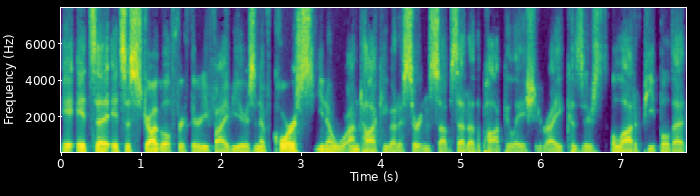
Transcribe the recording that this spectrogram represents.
it, it's a it's a struggle for 35 years. And of course you know i'm talking about a certain subset of the population right? Because there's a lot of people that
